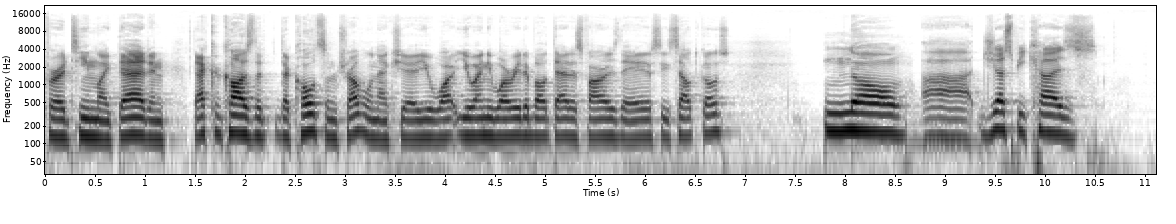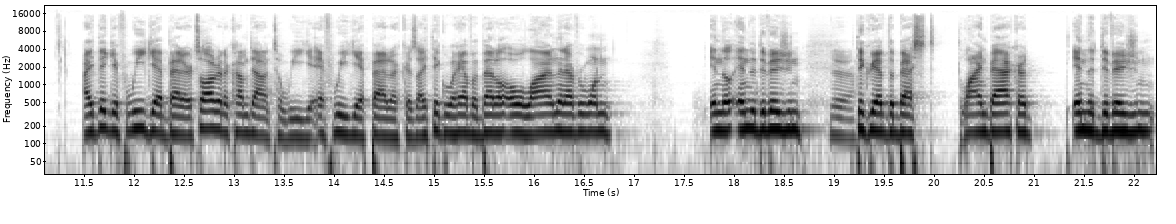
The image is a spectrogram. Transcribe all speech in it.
for a team like that, and that could cause the the Colts some trouble next year. You you any worried about that as far as the AFC South goes? No, uh, just because I think if we get better, it's all going to come down to we if we get better because I think we have a better O line than everyone in the in the division. Yeah. I think we have the best linebacker in the division.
